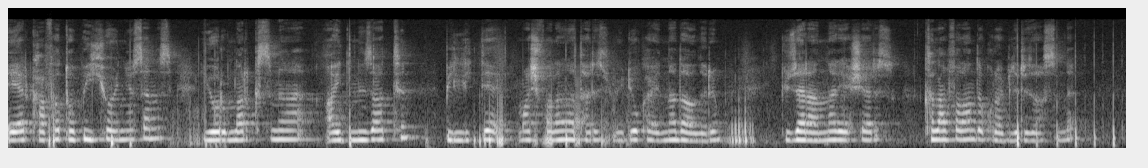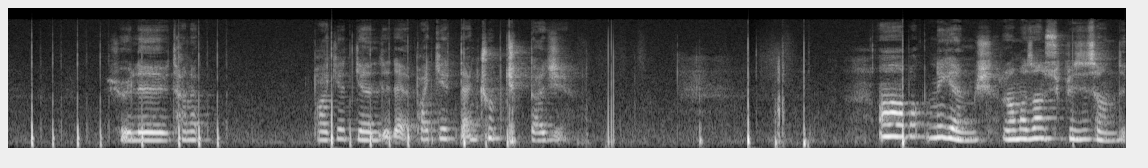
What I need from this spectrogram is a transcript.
eğer kafa topu 2 oynuyorsanız yorumlar kısmına ID'nizi atın. Birlikte maç falan atarız. Video kaydına da alırım. Güzel anlar yaşarız. Klan falan da kurabiliriz aslında. Şöyle bir tane paket geldi de paketten çöp çıktı acı. Aa bak ne gelmiş. Ramazan sürprizi sandı.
